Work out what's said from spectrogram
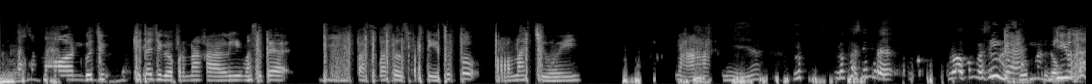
Oh, gue juga, kita juga pernah kali maksudnya di fase-fase seperti itu tuh pernah cuy nah iya. Lo lo pasti pernah lo apa pasti enggak. dong? Gila.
